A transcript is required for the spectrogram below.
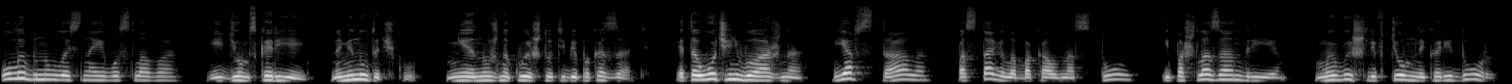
улыбнулась на его слова. Идем скорей, на минуточку. Мне нужно кое-что тебе показать. Это очень важно. Я встала, поставила бокал на стол и пошла за Андреем. Мы вышли в темный коридор,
